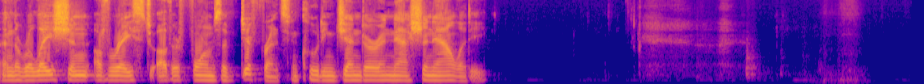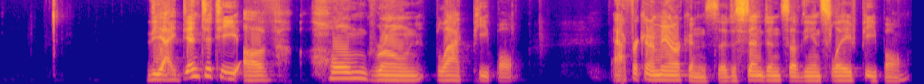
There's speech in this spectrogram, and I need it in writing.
and the relation of race to other forms of difference, including gender and nationality. The identity of homegrown black people, African Americans, the descendants of the enslaved people,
